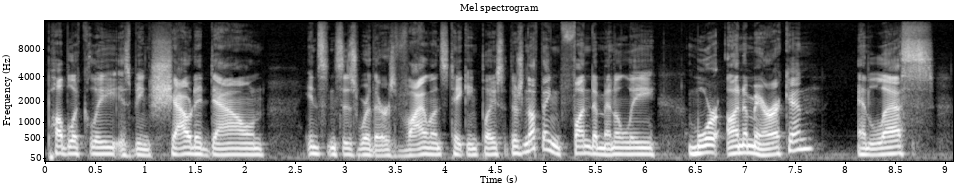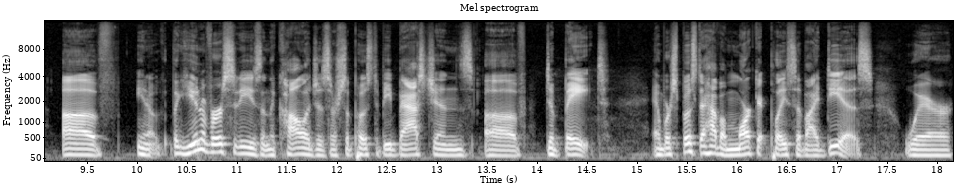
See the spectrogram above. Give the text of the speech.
publicly, is being shouted down, instances where there's violence taking place. There's nothing fundamentally more un American and less of, you know, the universities and the colleges are supposed to be bastions of debate. And we're supposed to have a marketplace of ideas where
